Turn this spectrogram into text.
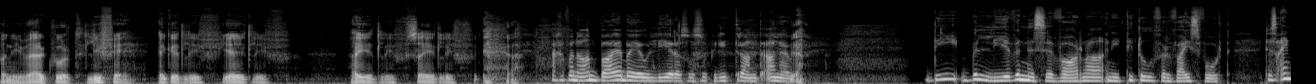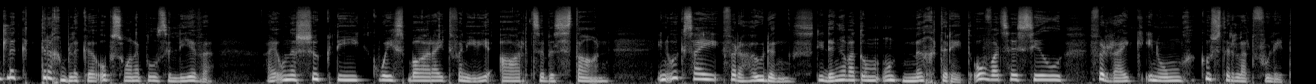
van die werkwoord lief hê. Ek het lief, jy het lief, hy het lief, sy het lief. Ek gaan vanaand baie by jou leer as ons op hierdie trant aanhou. Ja. Die belewennisse waarna in die titel verwys word, dis eintlik terugblikke op Swanepoel se lewe. Hy ondersoek die kwesbaarheid van hierdie aardse bestaan en ook sy verhoudings, die dinge wat hom ontnigter het of wat sy siel verryk en hom gekoester laat voel het.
